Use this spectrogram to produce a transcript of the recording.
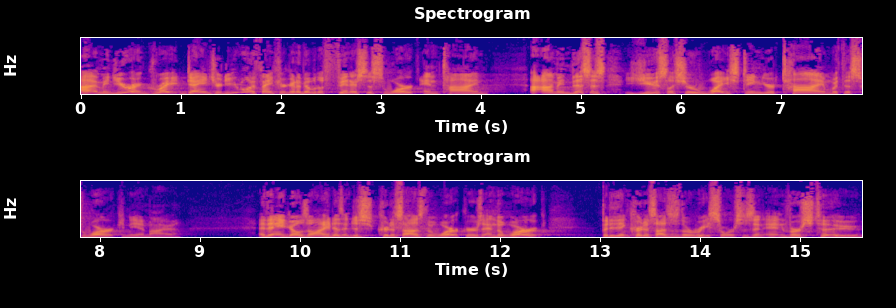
I mean, you're in great danger. Do you really think you're going to be able to finish this work in time? I mean, this is useless. You're wasting your time with this work, Nehemiah. And then he goes on, he doesn't just criticize the workers and the work, but he then criticizes the resources. And in verse 2,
